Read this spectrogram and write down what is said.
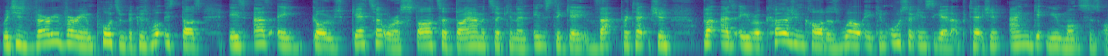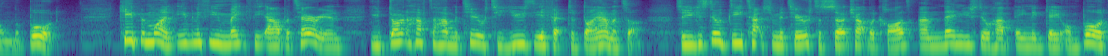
which is very, very important because what this does is as a ghost getter or a starter, diameter can then instigate that protection, but as a recursion card as well, it can also instigate that protection and get you monsters on the board. Keep in mind, even if you make the Albertarian, you don't have to have materials to use the effect of diameter. So you can still detach the materials to search out the cards, and then you still have a negate on board,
